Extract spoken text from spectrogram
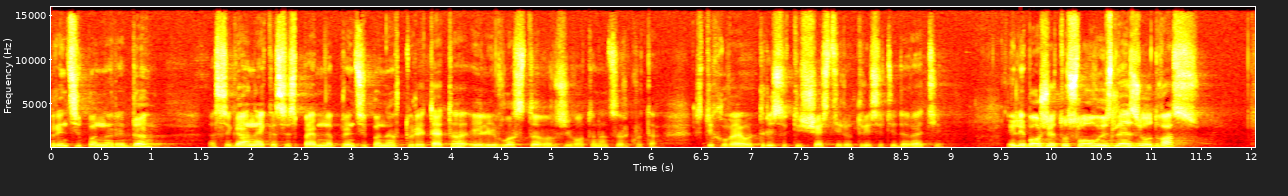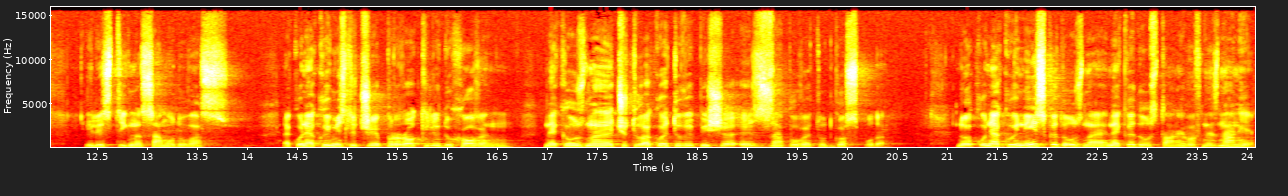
принципа на реда, а сега нека се спрем на принципа на авторитета или властта в живота на църквата. Стихове от 36 до 39. Или Божието Слово излезе от вас, или стигна само до вас. Ако някой мисли, че е пророк или духовен, нека узнае, че това, което ви пиша, е заповед от Господа. Но ако някой не иска да узнае, нека да остане в незнание.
